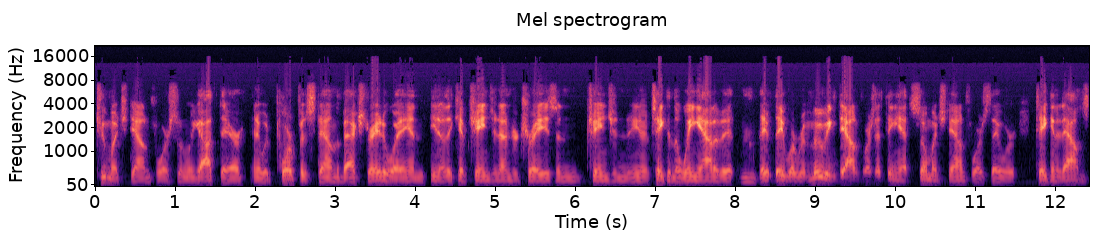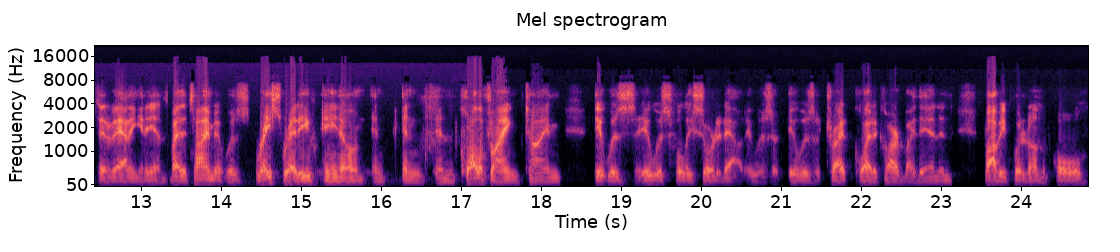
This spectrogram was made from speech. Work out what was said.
too much downforce when we got there, and it would porpoise down the back straightaway. And you know they kept changing under trays and changing, you know, taking the wing out of it, and they they were removing downforce. That thing had so much downforce they were taking it out instead of adding it in. By the time it was race ready, you know, and and and qualifying time. It was it was fully sorted out. It was a, it was a try, quite a car by then, and Bobby put it on the pole.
